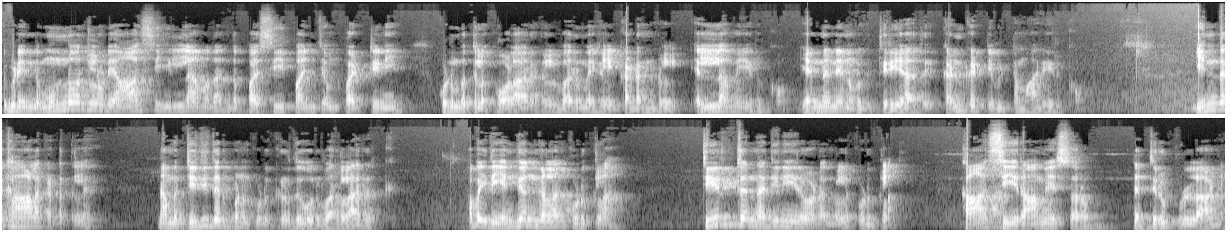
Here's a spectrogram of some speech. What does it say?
இப்படி இந்த முன்னோர்களுடைய ஆசி இல்லாமல் தான் இந்த பசி பஞ்சம் பட்டினி குடும்பத்தில் கோளாறுகள் வறுமைகள் கடன்கள் எல்லாமே இருக்கும். என்னன்னே நமக்கு தெரியாது. கண்கட்டி விட்ட மாதிரி இருக்கும். இந்த காலகட்டத்தில் நம்ம திதி தர்ப்பணம் கொடுக்கறது ஒரு வரலாறு இருக்குது அப்போ இது எங்கெங்கெல்லாம் கொடுக்கலாம்? தீர்த்த நதி நீரோடங்களில் கொடுக்கலாம். காசி ராமேஸ்வரம் இந்த திருப்புல்லானை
